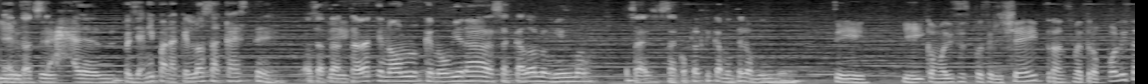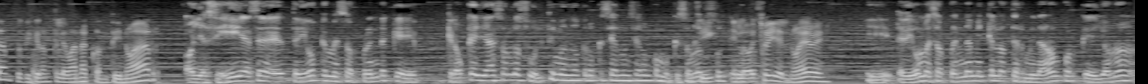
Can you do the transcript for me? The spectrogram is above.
Y Entonces, este, ah, pues ya ni para qué lo saca este. O sea, Sí. trataba que no, que no hubiera sacado lo mismo. O sea, sacó prácticamente lo mismo. sí. Y como dices, pues el Shade Transmetropolitan, pues dijeron que le van a continuar. Oye, sí, ese, te digo que me sorprende que creo que ya son los últimos, ¿no? Creo que se anunciaron como que son los últimos. el 8 y el 9. Y te digo, me sorprende a mí que lo terminaron porque yo no,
